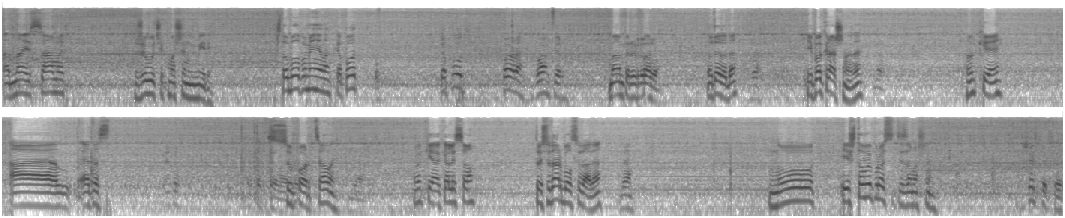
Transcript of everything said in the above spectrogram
одна из самых живучих машин в мире. Что было поменено? Капот, Капот, фара, бампер, бампер и крыло. фар. Вот это, да? Да. И покрашено, да? Да. Окей. А это целое. суппорт целый? Да. Окей, а колесо? То есть удар был сюда, да? Да. Ну, и что вы просите за машину? 6500.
